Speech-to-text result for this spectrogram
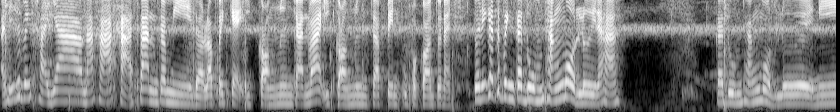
อันนี้จะเป็นขายาวนะคะ ขาสั้นก็มีเดี๋ยวเราไปแกะอีกกล่องหนึ่งกันว่าอีกกล่องหนึ่งจะเป็นอุปกรณ์ตัวไหน ตัวนี้ก็จะเป็นกระดุมทั้งหมดเลยนะคะ กระดุมทั้งหมดเลยนี่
